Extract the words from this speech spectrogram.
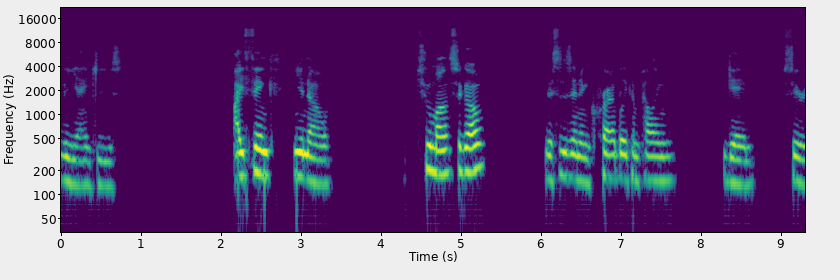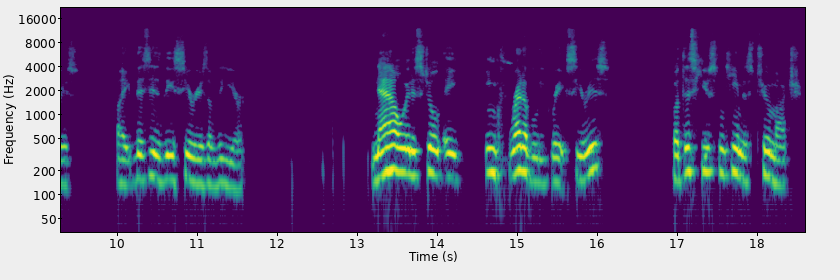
the Yankees. I think, you know, two months ago, this is an incredibly compelling game series. Like this is the series of the year. Now it is still a incredibly great series, but this Houston team is too much.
